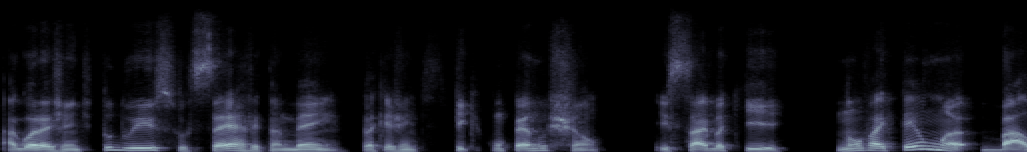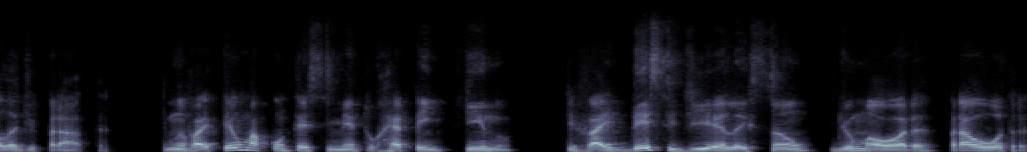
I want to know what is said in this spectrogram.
Agora, gente, tudo isso serve também para que a gente fique com o pé no chão e saiba que não vai ter uma bala de prata, não vai ter um acontecimento repentino que vai decidir a eleição de uma hora para outra.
